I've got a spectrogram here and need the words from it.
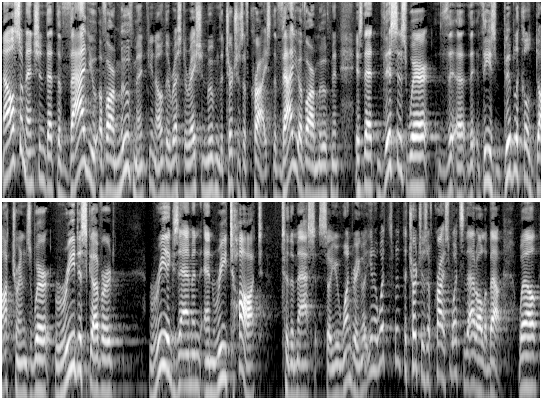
Now, I also mentioned that the value of our movement, you know, the restoration movement, the churches of Christ, the value of our movement is that this is where the, uh, the, these biblical doctrines were rediscovered, re examined, and retaught to the masses. So you're wondering, well, you know, what's what the churches of Christ, what's that all about? Well,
